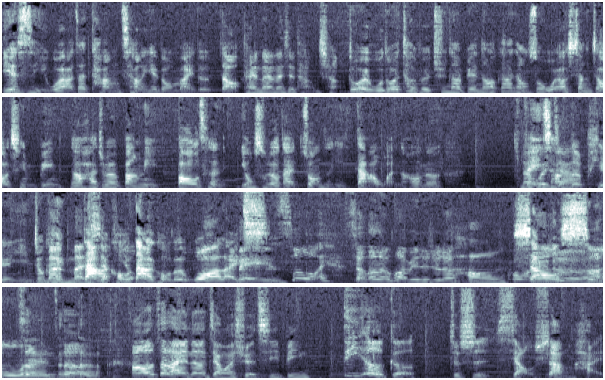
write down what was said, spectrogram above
夜市以外啊，在糖厂也都买得到。台南那些糖厂，对，我都会特别去那边，然后跟他讲说我要香蕉清冰，然后他就会帮你包成用塑料袋装成一大碗，然后呢。非常的便宜，你就可以大口大口的挖来吃。没错，哎，想到那个画面就觉得好快乐，消暑哎，真的。好，再来呢，讲完雪奇冰，第二个就是小上海。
